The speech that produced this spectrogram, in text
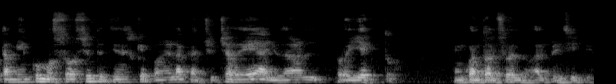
también como socio te tienes que poner la cachucha de ayudar al proyecto en cuanto al sueldo, al principio.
